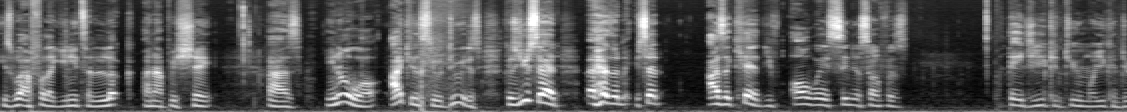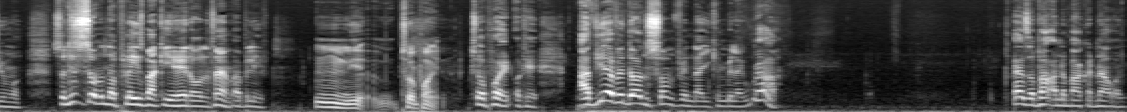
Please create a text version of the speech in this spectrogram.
is where I feel like you need to look and appreciate as you know what I can still do this because you said ahead of- you said as a kid you've always seen yourself as Deji, you can do more, you can do more. So this is something that plays back in your head all the time, I believe. Mm, yeah, to a point. To a point, okay. Have you ever done something that you can be like, rah? There's a bat on the back of that one.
